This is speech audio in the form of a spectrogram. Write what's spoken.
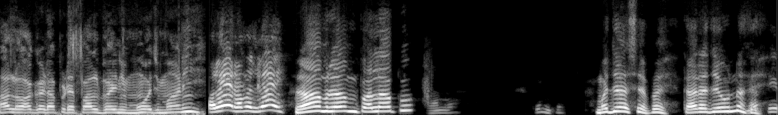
હાલો આગળ આપણે પાલભાઈની મોજ માણી. અરે રમેશભાઈ! રામ રામ પાલાપુ. મજા છે ભાઈ તારા જેવું નથી?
